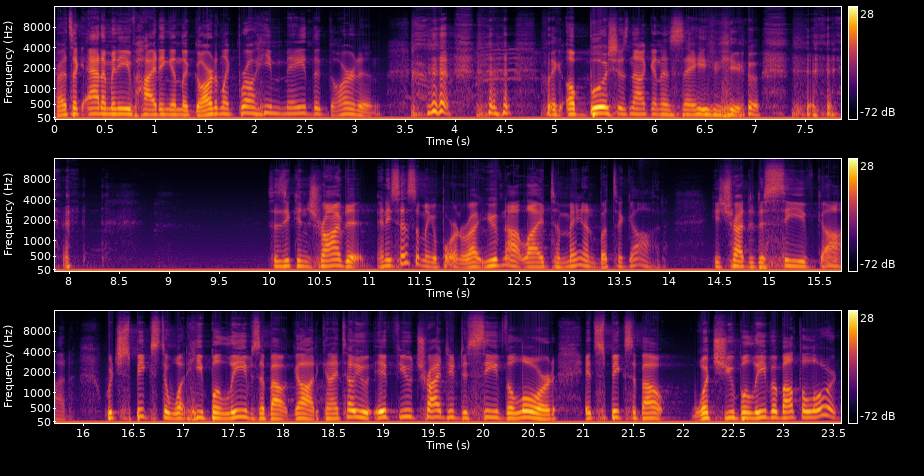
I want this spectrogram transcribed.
Right? It's like Adam and Eve hiding in the garden. Like, bro, he made the garden. like, a bush is not going to save you. says he contrived it. And he says something important, right? You have not lied to man, but to God. He's tried to deceive God, which speaks to what he believes about God. Can I tell you, if you try to deceive the Lord, it speaks about what you believe about the Lord.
